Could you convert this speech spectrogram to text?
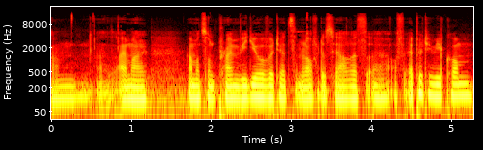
Ähm, also einmal Amazon Prime Video wird jetzt im Laufe des Jahres äh, auf Apple TV kommen.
